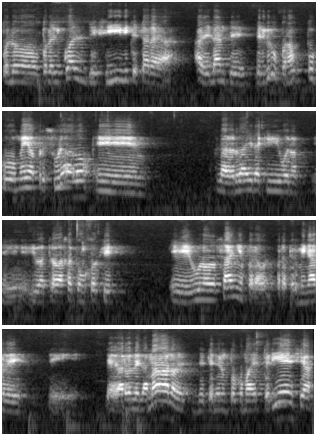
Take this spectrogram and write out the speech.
por, lo, por el cual decidí ¿viste, estar adelante del grupo, ¿no? Un poco medio apresurado, eh, la verdad era que bueno, eh, iba a trabajar con Jorge uno o dos años para, para terminar de agarrarle la mano, de, tener un poco más de experiencia.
